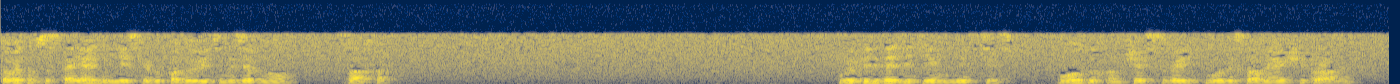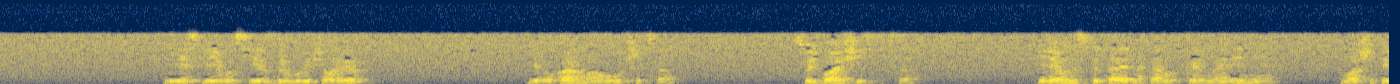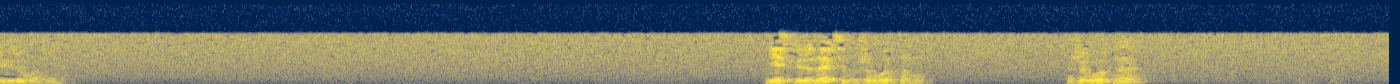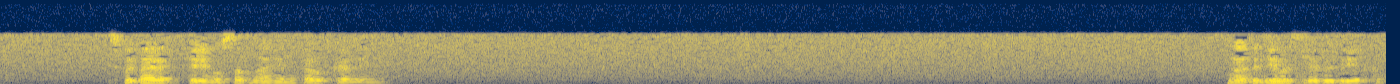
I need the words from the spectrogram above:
то в этом состоянии, если вы подуете на зерно, сахар, вы передадите им вместе с воздухом часть своей благословляющей праны. И если его съест другой человек, его карма улучшится, судьба очистится, или он испытает на короткое мгновение ваши переживания. Если же дать его животному, животное испытает перенос сознания на короткое время. Но это делать следует редко.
